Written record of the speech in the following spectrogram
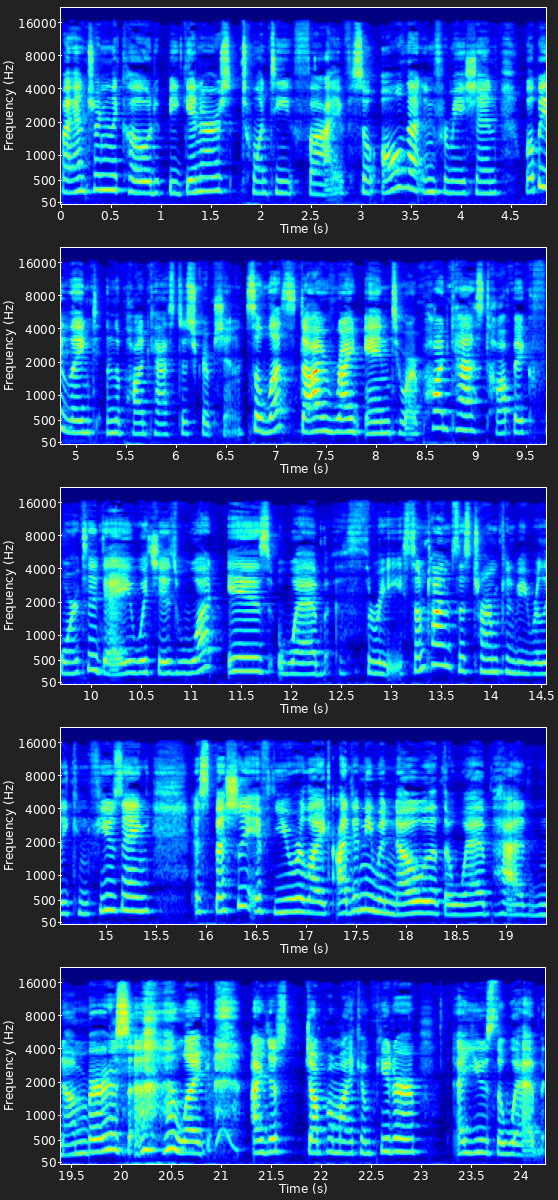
by entering the code BEGINNERS25. So, all that information will be linked in the podcast description. So, let's dive right into our our podcast topic for today, which is what is Web3? Sometimes this term can be really confusing, especially if you were like, I didn't even know that the web had numbers. like, I just jump on my computer. I use the web.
